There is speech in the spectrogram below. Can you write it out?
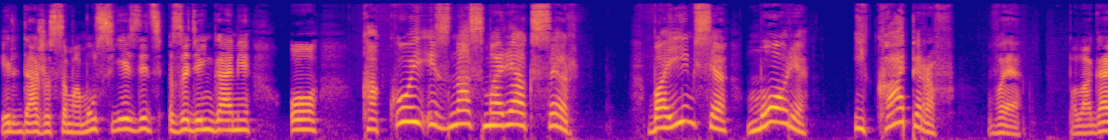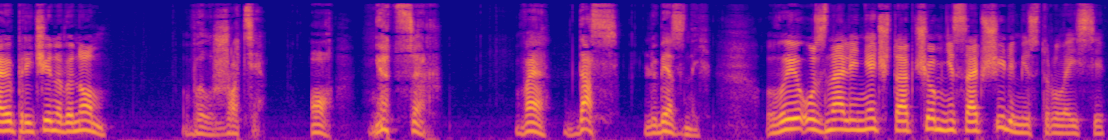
или даже самому съездить за деньгами? О. Какой из нас моряк, сэр? Боимся моря и каперов. В. Полагаю, причина в ином. Вы лжете. О, нет, сэр. В. Дас, любезный. Вы узнали нечто, о чем не сообщили мистеру Лейси,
